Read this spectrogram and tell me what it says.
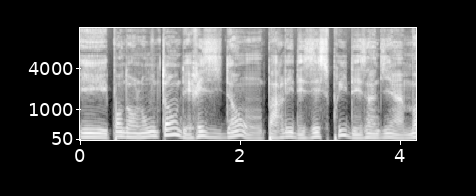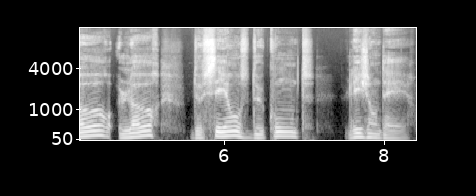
et pendant longtemps des résidents ont parlé des esprits des Indiens morts lors de séances de contes légendaires.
